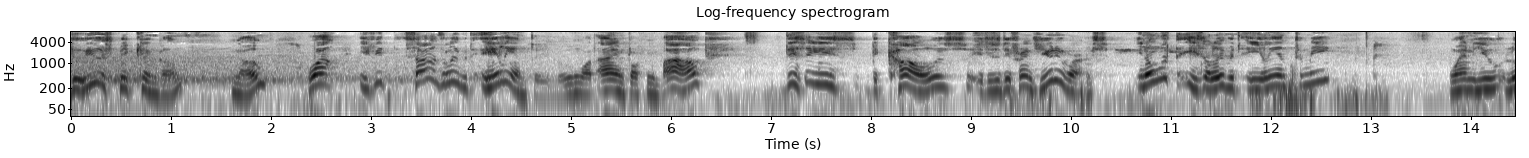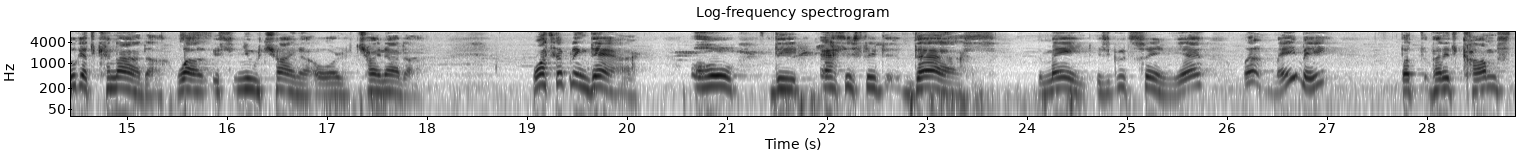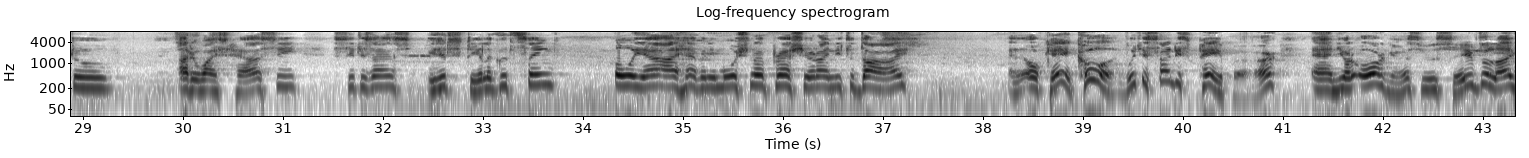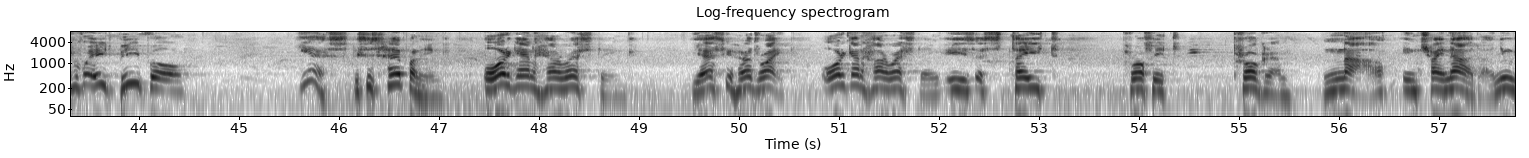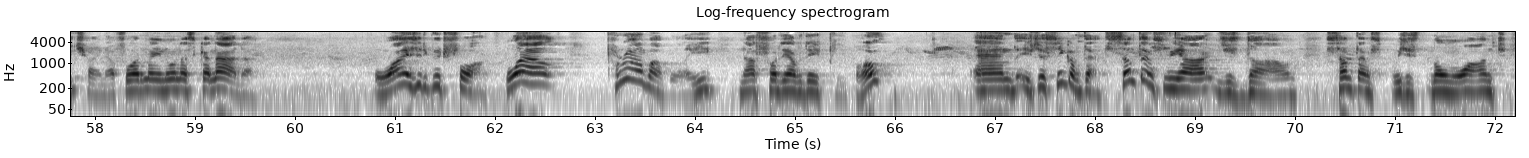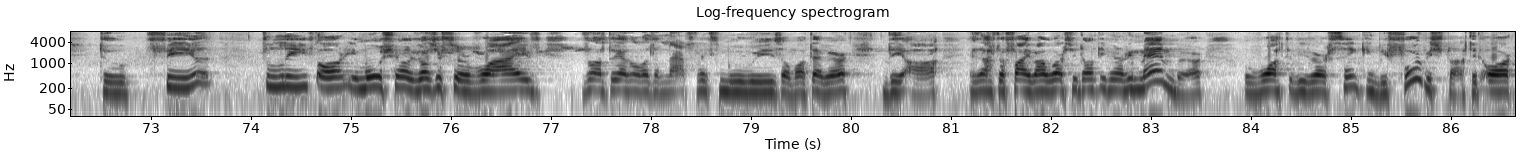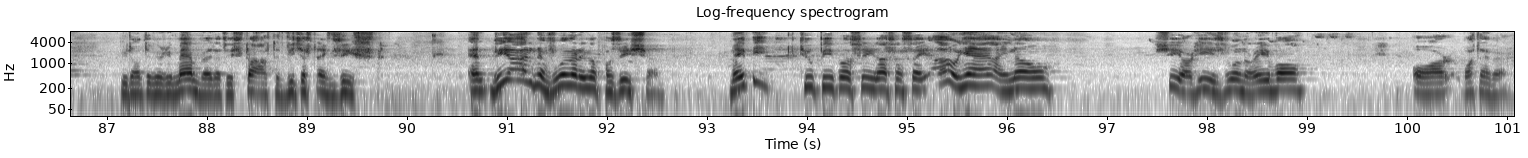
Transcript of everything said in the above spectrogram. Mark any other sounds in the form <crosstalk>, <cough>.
Do you speak Klingon? No? Well, if it sounds a little bit alien to you, what I am talking about, this is because it is a different universe. You know what is a little bit alien to me? When you look at Canada, well, it's New China or Chinada. What's happening there? Oh, the assisted death, the maid, is a good thing, yeah? Well, maybe. But when it comes to otherwise healthy citizens, is it still a good thing? Oh, yeah, I have an emotional pressure, I need to die. And okay, cool, would you sign this paper and your organs will save the life of eight people? Yes, this is happening. Organ harvesting. Yes, you heard right. Organ harvesting is a state profit program now in China, New China, formerly known as Canada. Why is it good for? Well, probably not for the everyday people. And if you think of that, sometimes we are just down, sometimes we just don't want to feel, to live, or emotional, we want to survive, we want to have all the Netflix movies or whatever they are. And after five hours, we don't even remember what we were thinking before we started, or we don't even remember that we started, we just exist. And we are in a vulnerable position. Maybe two people see us and say, Oh, yeah, I know. She or he is vulnerable, or whatever.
